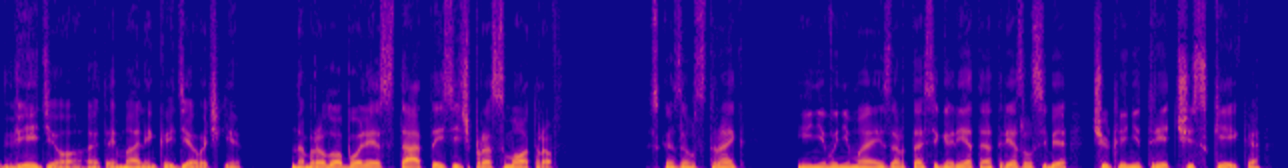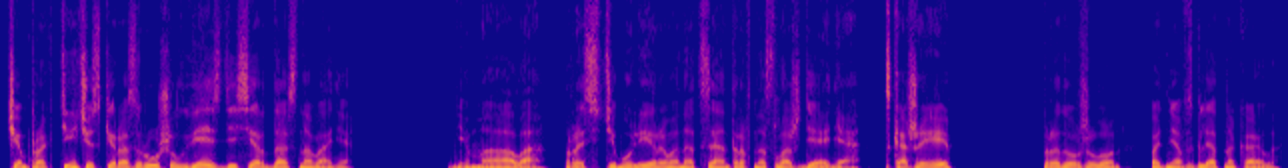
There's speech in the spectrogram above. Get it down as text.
Видео этой маленькой девочки набрало более ста тысяч просмотров, — сказал Страйк и, не вынимая изо рта сигареты, отрезал себе чуть ли не треть чизкейка, чем практически разрушил весь десерт до основания. Немало простимулировано центров наслаждения. Скажи, — продолжил он, подняв взгляд на Кайла.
